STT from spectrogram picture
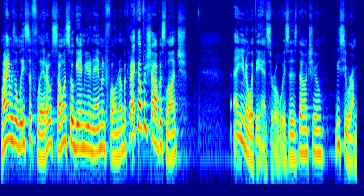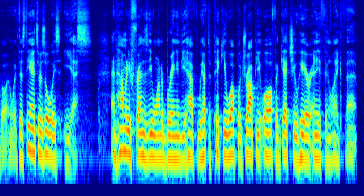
my name is Alisa Flatow. So and so gave me your name and phone number. Can I come for Shabbos lunch? And you know what the answer always is, don't you? You see where I'm going with this. The answer is always yes. And how many friends do you want to bring? And do you have, we have to pick you up or drop you off or get you here or anything like that?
